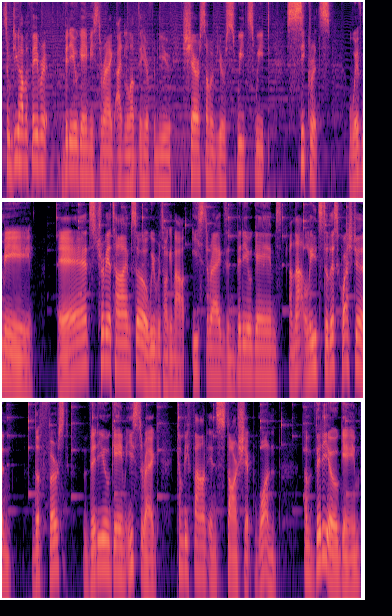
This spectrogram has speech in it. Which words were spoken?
So, do you have a favorite video game Easter egg? I'd love to hear from you. Share some of your sweet, sweet secrets with me. It's trivia time. So, we were talking about Easter eggs in video games, and that leads to this question. The first video game Easter egg can be found in Starship 1, a video game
